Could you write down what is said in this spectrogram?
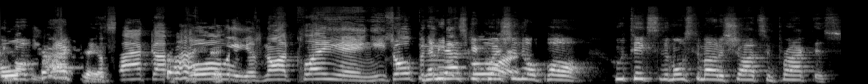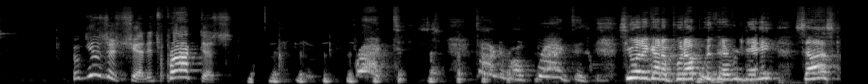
goalie. practice. The backup Practice. goalie is not playing. He's opening. Let me the ask you a question, though, Paul. Who takes the most amount of shots in practice? Who gives a shit? It's practice. Practice. Talk about practice. See what I got to put up with every day, Sask.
